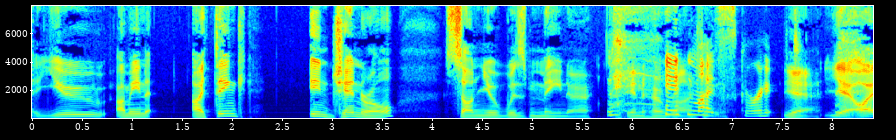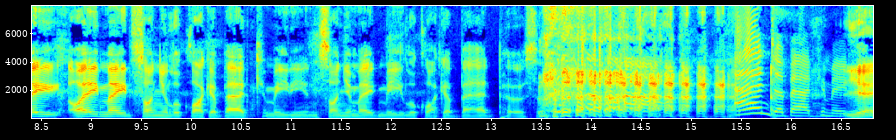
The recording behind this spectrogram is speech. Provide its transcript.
You, I mean, I think in general, Sonia was meaner in her in writing. my script. yeah. Yeah, I I made Sonia look like a bad comedian. Sonia made me look like a bad person. And a bad comedian. yeah,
